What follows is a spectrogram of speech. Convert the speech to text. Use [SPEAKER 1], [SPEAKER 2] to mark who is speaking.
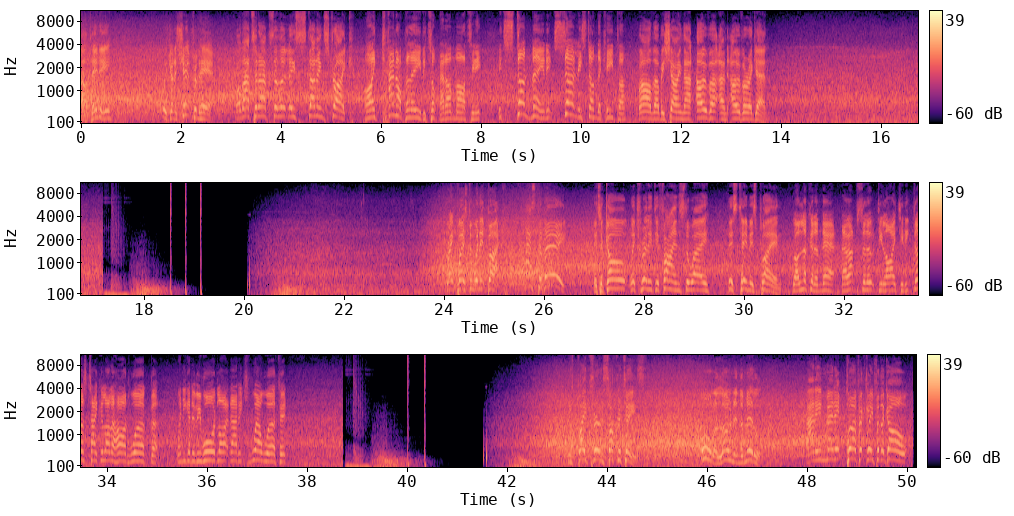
[SPEAKER 1] Did he? Oh, he's going to shoot from here.
[SPEAKER 2] Well, that's an absolutely stunning strike.
[SPEAKER 3] I cannot believe he took that on, Martin. It, it stunned me, and it certainly stunned the keeper.
[SPEAKER 2] Well, they'll be showing that over and over again.
[SPEAKER 1] Great place to win it back.
[SPEAKER 2] Has to be. It's a goal which really defines the way this team is playing.
[SPEAKER 3] Well, look at them there. They're absolutely delighted. It does take a lot of hard work, but when you get a reward like that, it's well worth it.
[SPEAKER 2] He's played through Socrates. All alone in the middle. And he met it perfectly for the goal.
